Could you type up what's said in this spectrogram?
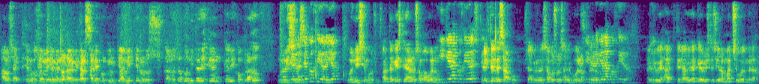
Vamos a ver, hemos cogido medio melón a ver qué tal sale porque últimamente los dos- las otras dos mitades que, han- que habéis comprado, Porque los he cogido yo. Buenísimos. Falta que este año salga bueno. ¿Y quién ha cogido este? Este es de sapo, o sea que los de sapo suelen salir buenos. sí, pero pero yo lo he cogido. hay que ver, te había que haber visto si era macho o hembra.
